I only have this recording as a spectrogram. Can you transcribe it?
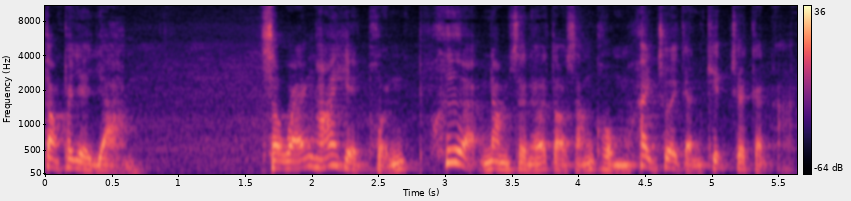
ต้องพยายามแสวงหาเหตุผลเพื่อนำเสนอต่อสังคมให้ช่วยกันคิดช่วยกันอ่าน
